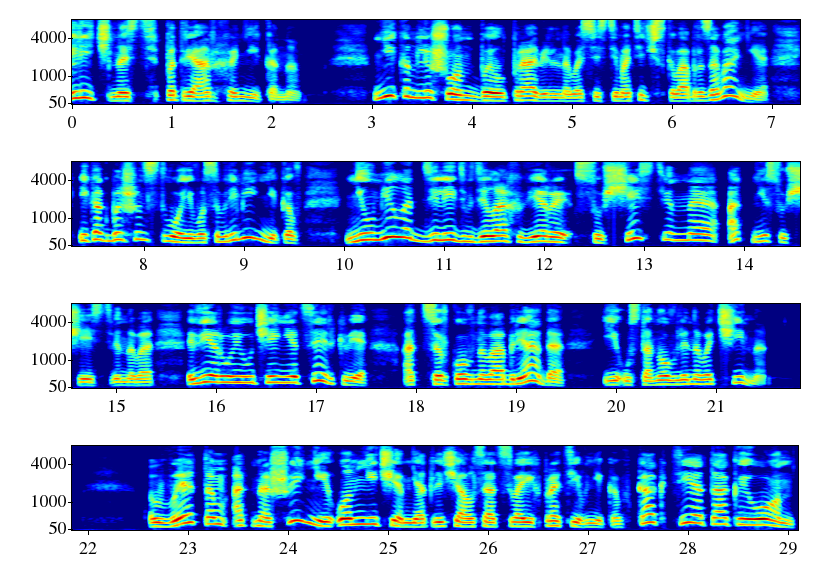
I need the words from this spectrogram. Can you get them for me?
Личность патриарха Никона. Никон лишен был правильного систематического образования и, как большинство его современников, не умел отделить в делах веры существенное от несущественного, веру и учение церкви от церковного обряда и установленного чина. В этом отношении он ничем не отличался от своих противников. Как те, так и он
